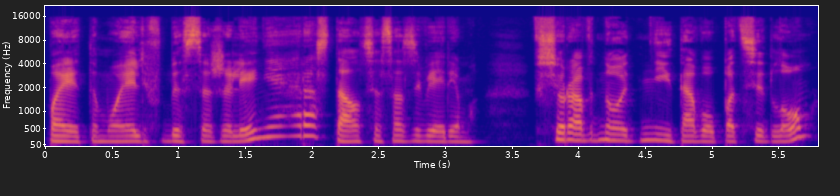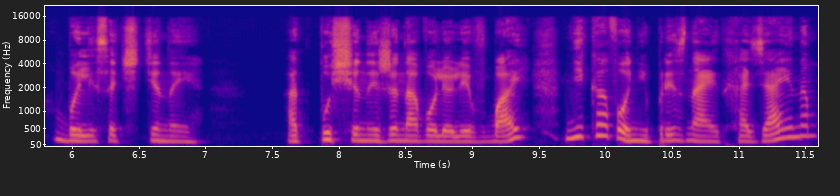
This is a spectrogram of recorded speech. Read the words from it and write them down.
Поэтому эльф без сожаления расстался со зверем. Все равно дни того под седлом были сочтены. Отпущенный же на волю Левбай никого не признает хозяином,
